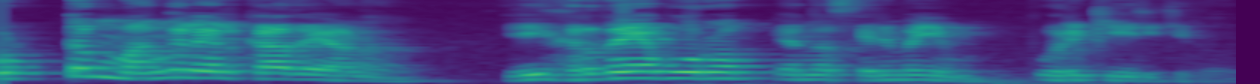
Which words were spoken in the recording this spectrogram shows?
ഒട്ടും മങ്ങലേൽക്കാതെയാണ് ഈ ഹൃദയപൂർവം എന്ന സിനിമയും ഒരുക്കിയിരിക്കുന്നത്.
